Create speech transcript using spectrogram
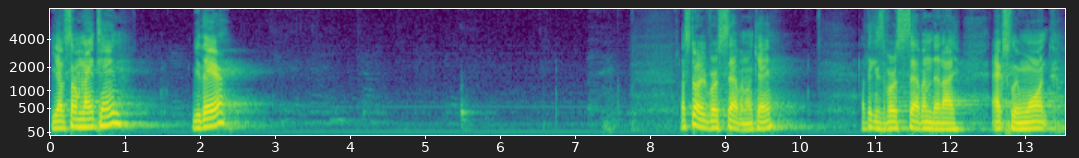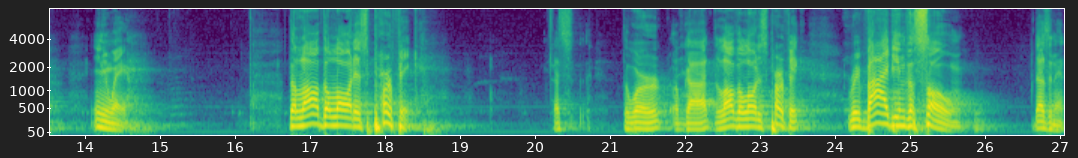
You have Psalm 19? You there? Let's start at verse 7, okay? I think it's verse 7 that I actually want anyway. The law of the Lord is perfect. That's the word of God. The law of the Lord is perfect, reviving the soul, doesn't it?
